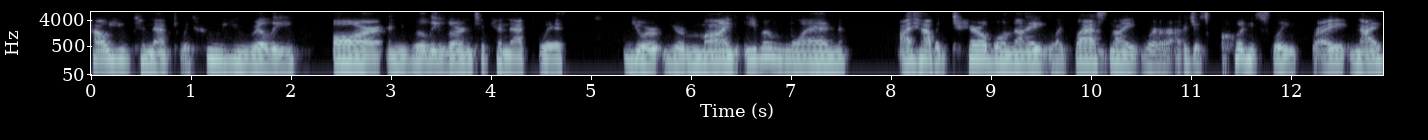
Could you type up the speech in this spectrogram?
how you connect with who you really are and you really learn to connect with your your mind even when I have a terrible night like last night where I just couldn't sleep, right? And I,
